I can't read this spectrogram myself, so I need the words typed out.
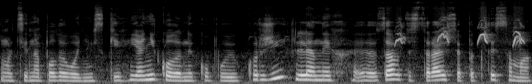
Оці наполеонівські. Я ніколи не купую коржі для них, е, завжди стараюся пекти сама.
